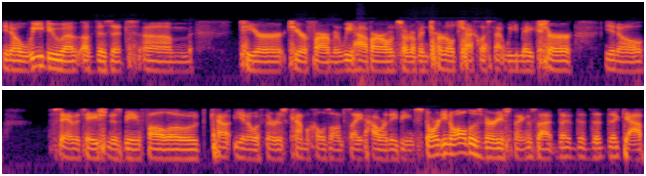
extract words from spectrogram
you know we do a, a visit um, to your to your farm and we have our own sort of internal checklist that we make sure you know sanitation is being followed you know if there is chemicals on site how are they being stored you know all those various things that the the, the, gap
